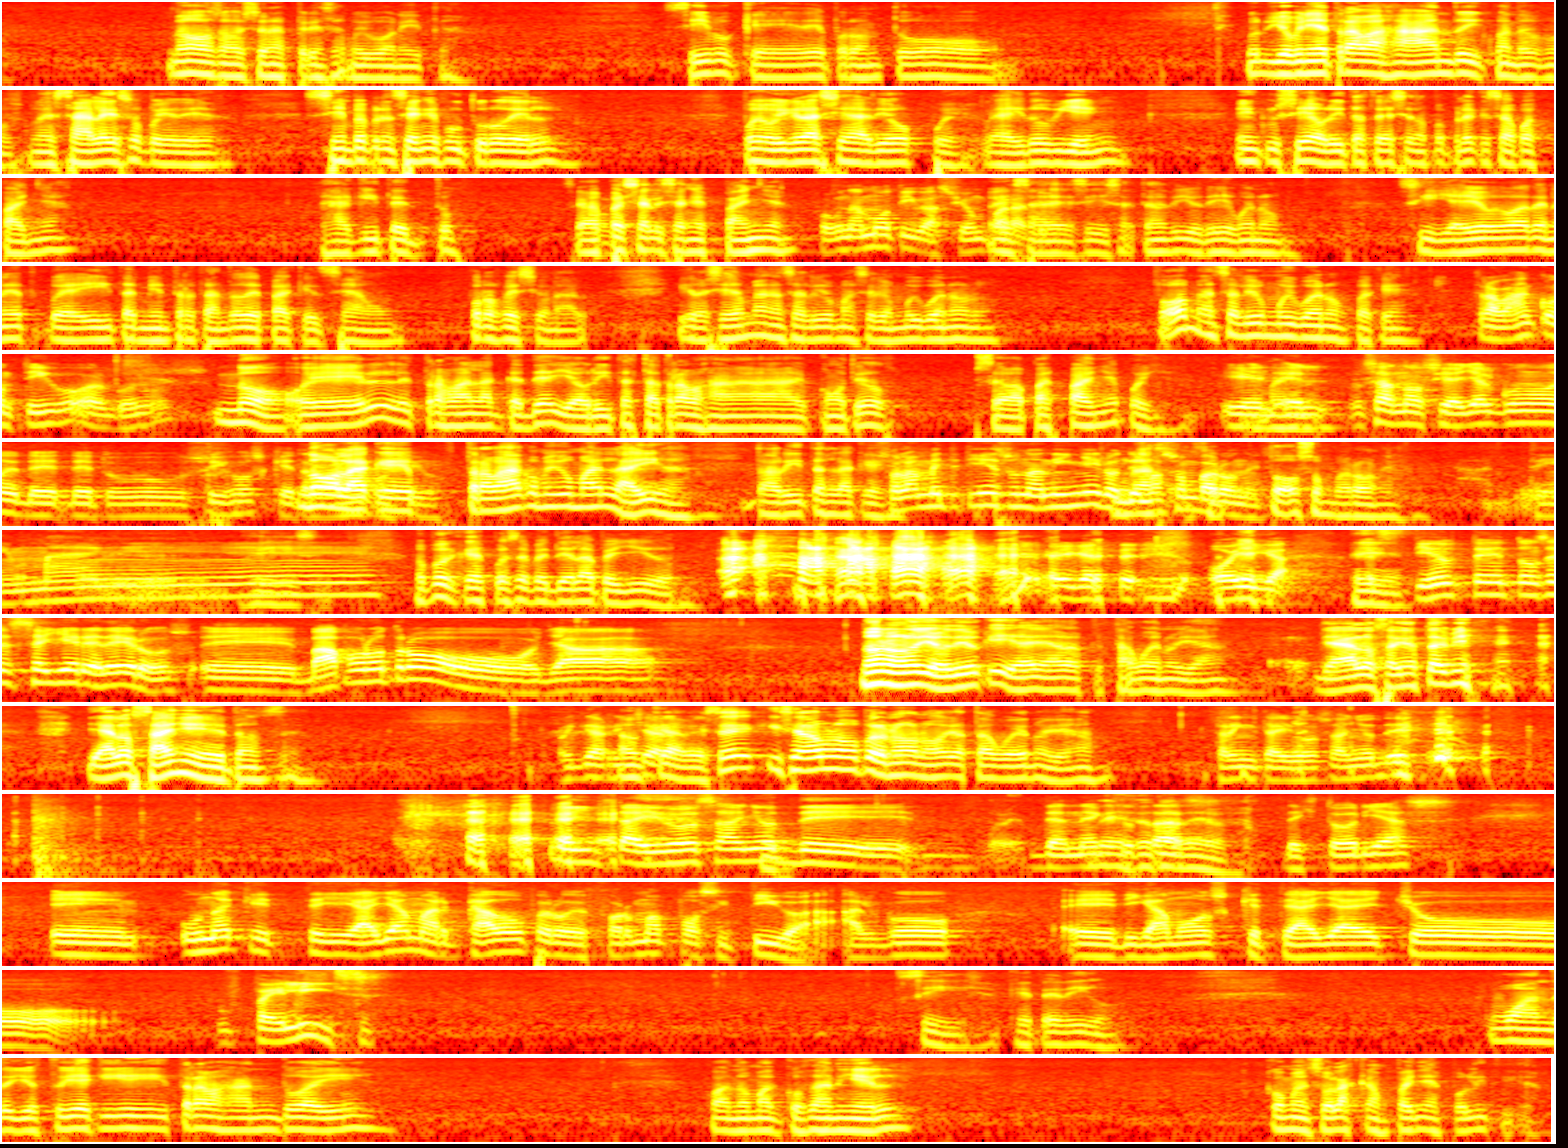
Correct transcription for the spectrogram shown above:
No, no, es una experiencia muy bonita. Sí, porque de pronto bueno, yo venía trabajando y cuando me sale eso, pues yo dije, siempre pensé en el futuro de él. Pues hoy, gracias a Dios, pues le ha ido bien. E inclusive ahorita estoy haciendo papeles que se va para España. Es arquitecto. Se va a especializar en España. Fue una motivación para Esa- ti. Sí, exactamente. Yo dije, bueno, si ya yo voy a tener, voy a ir también tratando de para que sea un profesional. Y gracias a Dios me han salido, me han salido muy buenos. Todos me han salido muy buenos, ¿para qué? ¿Trabajan contigo algunos? No, él trabaja en la alcaldía y ahorita está trabajando, como te digo, se va para España, pues. Y el, el- o sea, no, si hay alguno de, de- de tus hijos que no, la que trabaja conmigo más es la hija. Ahorita es la que... Solamente tienes una niña y los una- demás son varones. Todos son varones. Sí, No, porque después se perdía el apellido. Oiga, Oiga, Sí. tiene usted entonces seis herederos. eh, ¿Va por otro o ya...? No, no, no, yo digo que ya, ya está bueno ya. Ya los años también. ya los años y entonces. Oiga, Aunque a Richard, veces quisiera uno, pero no, no, ya está bueno ya. 32 años de... 32 años de, de anécdotas, de- de historias. eh, una que te haya marcado pero de forma positiva. Algo, eh, digamos, que te haya hecho feliz. Sí, ¿qué te digo? Cuando yo estoy aquí trabajando ahí, cuando Marcos Daniel comenzó las campañas políticas.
